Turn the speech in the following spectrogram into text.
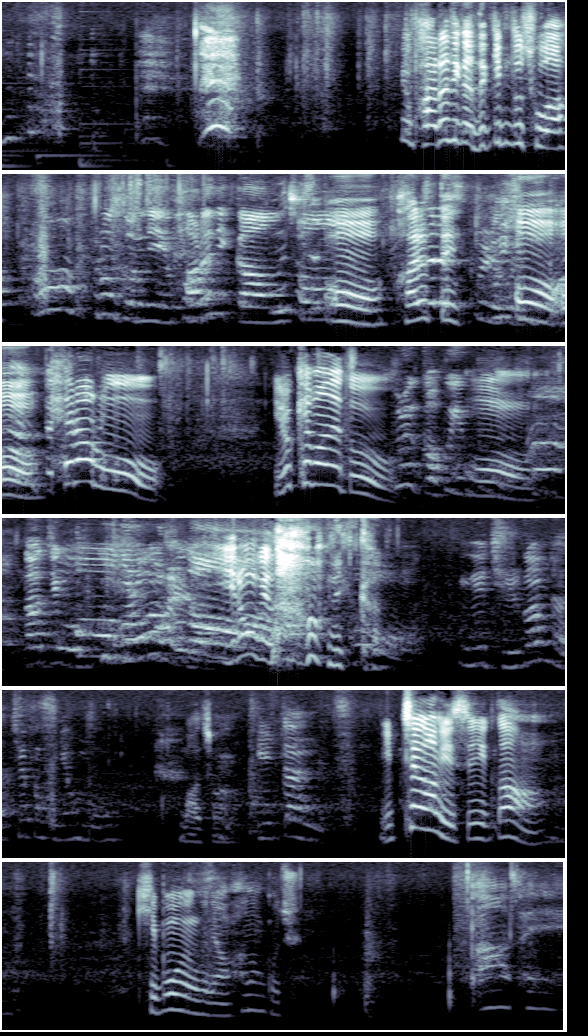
이거 바르니까 느낌도 좋아. 그런 언니 바르니까 엄청. 어, 바를 때. 어, 어. 헤라로 이렇게만 해도 그러니까 그 어, 나 지금 그런 거 하려고. 이런 게 나오니까. 이게 질감 자체가 그냥 뭐 맞아. 일단 입체감이 있으니까 기본은 그냥 하는 거지. 파세.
